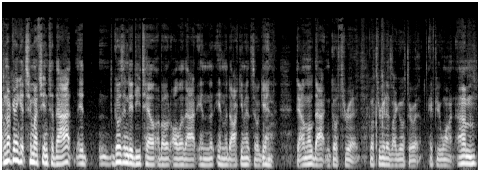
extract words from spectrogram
I'm not going to get too much into that. It goes into detail about all of that in the in the document. So again, download that and go through it. Go through it as I go through it if you want. Um,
